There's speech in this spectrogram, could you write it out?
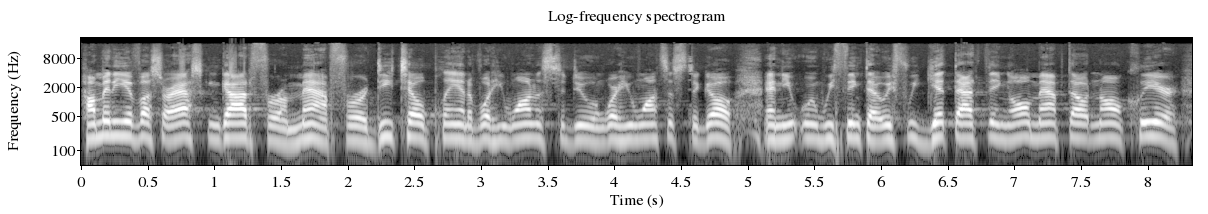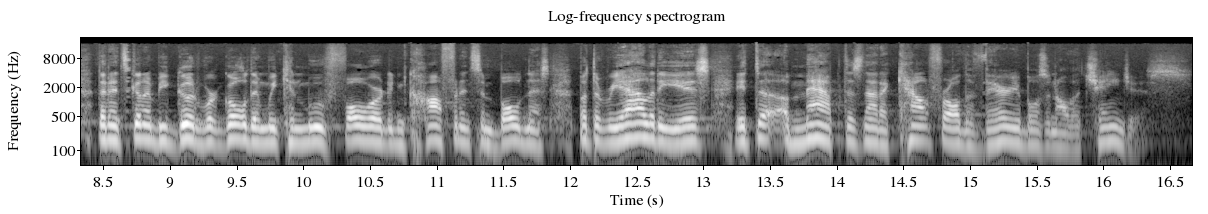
How many of us are asking God for a map, for a detailed plan of what He wants us to do and where He wants us to go? And we think that if we get that thing all mapped out and all clear, then it's going to be good. We're golden. We can move forward in confidence and boldness. But the reality is, it, a map does not account for all the variables and all the changes.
